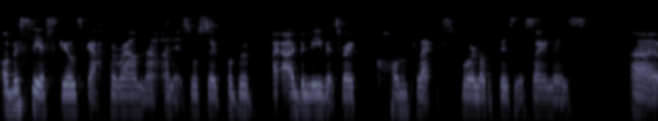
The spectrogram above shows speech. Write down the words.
obviously a skills gap around that, and it's also probably, I, believe it's very complex for a lot of business owners. Uh,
